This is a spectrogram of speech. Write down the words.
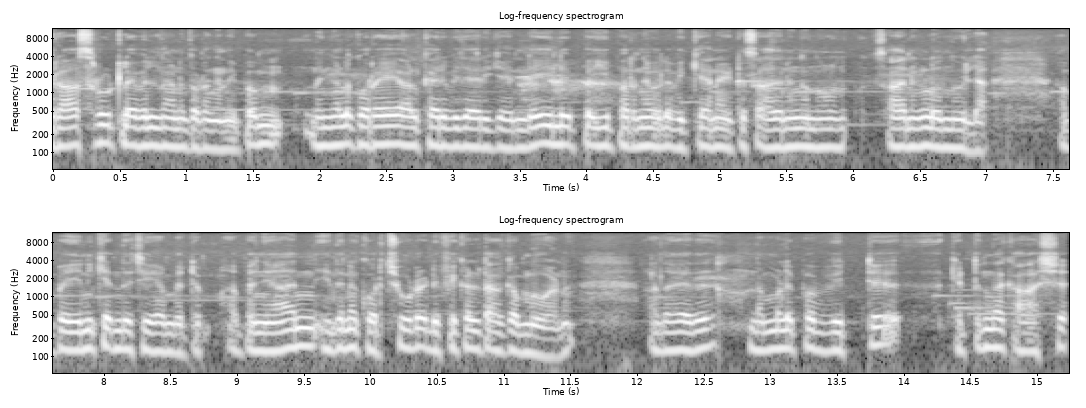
ഗ്രാസ് റൂട്ട് ലെവലിൽ നിന്നാണ് തുടങ്ങുന്നത്. ഇപ്പം നിങ്ങൾ കുറേ ആൾക്കാർ വിചാരിക്കുക എന്റെ കയ്യിൽ ഇപ്പോൾ ഈ പറഞ്ഞ പോലെ വിൽക്കാനായിട്ട് സാധനങ്ങളൊന്നും സാധനങ്ങളൊന്നുമില്ല. അപ്പോൾ എനിക്കെന്ത് ചെയ്യാൻ പറ്റും? അപ്പോൾ ഞാൻ ഇതിനെ കുറച്ചുകൂടെ ഡിഫിക്കൽട്ടാക്കാൻ പോവാണ്. അതായത് നമ്മളിപ്പോൾ വിറ്റ് കിട്ടുന്ന കാശ്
